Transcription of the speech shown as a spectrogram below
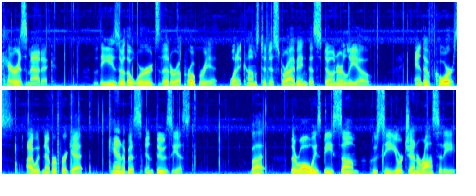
charismatic. These are the words that are appropriate when it comes to describing the Stoner Leo. And of course, I would never forget cannabis enthusiast. But there will always be some who see your generosity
